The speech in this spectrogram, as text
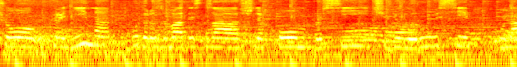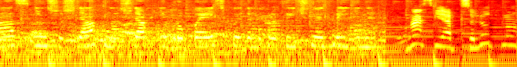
що Україна буде розвиватися за шляхом Росії чи Білорусі. У нас інший шлях, на шлях європейської демократичної країни. У нас є абсолютно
